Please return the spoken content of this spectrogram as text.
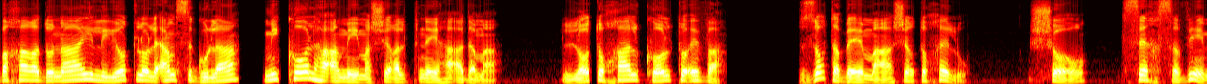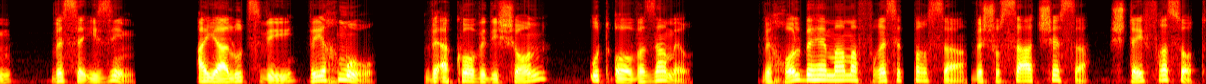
בחר אדוני להיות לו לעם סגולה מכל העמים אשר על פני האדמה. לא תאכל כל תועבה. זאת הבהמה אשר תאכלו, שור, סך סבים ושעיזים. אייל וצבי ויחמור, ועכו ודישון, וטעו וזמר. וכל בהמה מפרסת פרסה, ושוסעת שסע, שתי פרסות,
